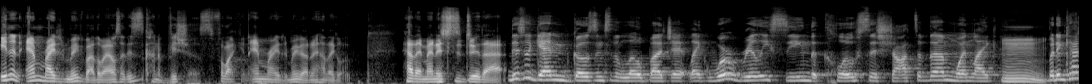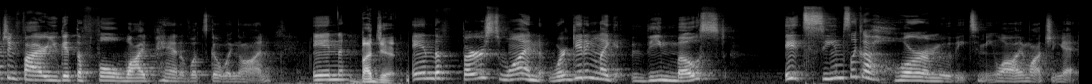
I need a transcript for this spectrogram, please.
in an M-rated movie, by the way, I was like, this is kind of vicious for like an M-rated movie. I don't know how they got, how they managed to do that. This again goes into the low budget. Like we're really seeing the closest shots of them when like mm. but in Catching Fire you get the full wide pan of what's going on. In Budget. in the first one, we're getting like the most it seems like a horror movie to me while I'm watching it.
